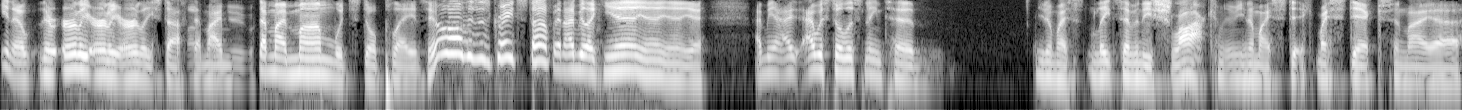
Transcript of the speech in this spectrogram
you know, their early, early, early stuff that my You. that my mom would still play and say, "Oh, this is great stuff," and I'd be like, "Yeah, yeah, yeah, yeah." I mean, I, I was still listening to, you know, my late seventies schlock. You know, my Styx, my Styx, and my uh,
